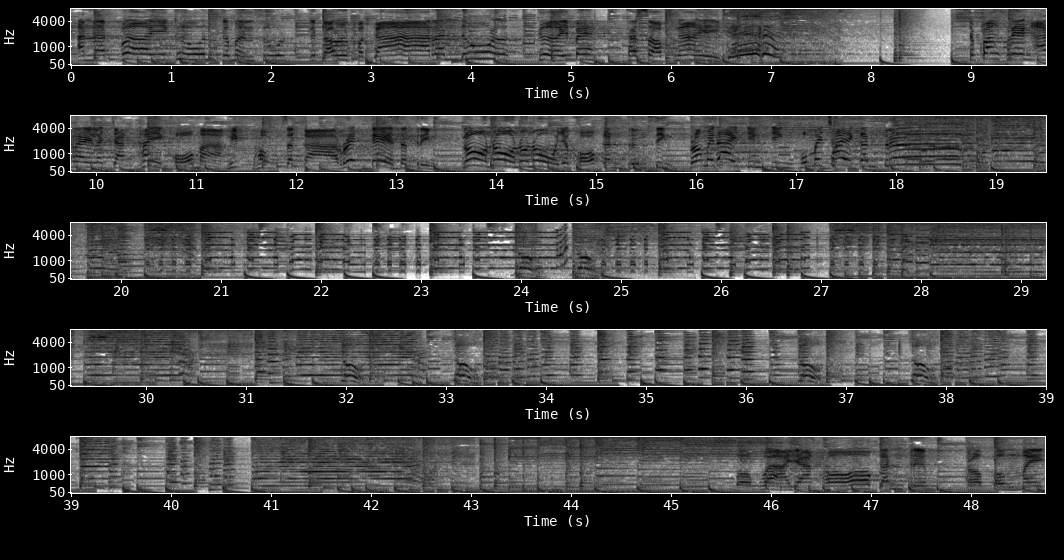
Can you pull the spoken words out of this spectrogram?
อันนัดเบยคลุนก็มันสรูลก็ดอลปากการันดูลเกยแบะถ้าสอบง่าย จะฟังเพลงอะไรละจัดให้ขอมาฮิปฮอปสกาเรกเก้สตริง โนโนโนโนอย่าขอกันตรึมซิ่งร้องไม่ได้จริง ๆ ผมไม่ใช่กันตรึม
